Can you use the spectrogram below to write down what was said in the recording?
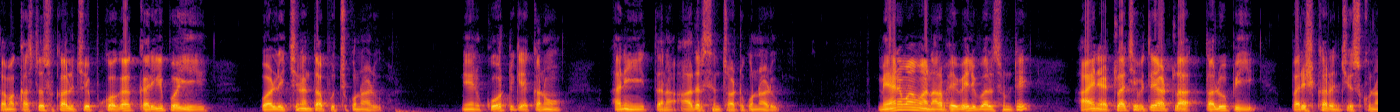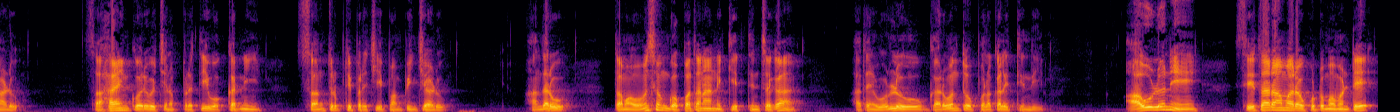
తమ కష్టసుఖాలు చెప్పుకోగా కరిగిపోయి వాళ్ళు ఇచ్చినంతా పుచ్చుకున్నాడు. నేను కోర్టుకి ఎక్కను అని తన ఆదర్శం చాటుకున్నాడు. మేనమామ నలభై వేలు ఇవ్వాల్సి ఉంటే ఆయన ఎట్లా చెబితే అట్లా తలూపి పరిష్కారం చేసుకున్నాడు. సహాయం కోరి వచ్చిన ప్రతి ఒక్కరిని సంతృప్తిపరిచి పంపించాడు. అందరూ తమ వంశం గొప్పతనాన్ని కీర్తించగా అతని ఒళ్ళు గర్వంతో పులకలెత్తింది. ఆ ఊళ్ళోనే సీతారామారావు కుటుంబం అంటే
